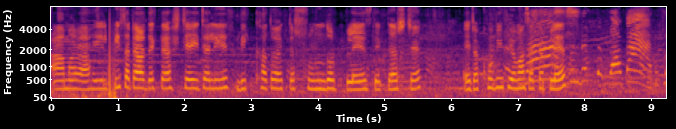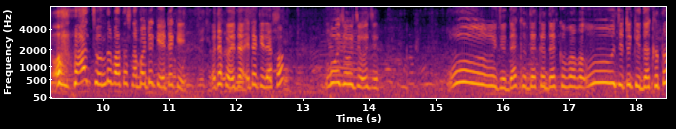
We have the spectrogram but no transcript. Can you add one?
আমার আহিল পিসা টাওয়ার দেখতে আসছে ইটালির বিখ্যাত একটা সুন্দর প্লেস দেখতে আসছে। এটা খুবই ফেমাস একটা প্লেস সুন্দর বাতাস না ওইটা কি এটা কি? ওই দেখো এটা এটা কি দেখো? ওই যে ওই যে ওই যে ওই যে দেখো দেখো দেখো বাবা ওই যে এটা কি দেখো তো?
